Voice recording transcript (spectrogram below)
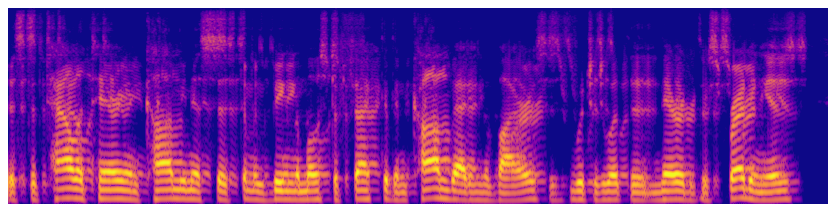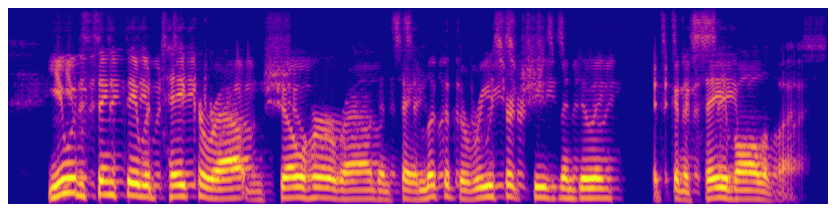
this totalitarian communist system as being the most effective in combating the virus, which is what the narrative they're spreading is. You would think they would take her out and show her around and say, look at the research she's been doing. It's going to save all of us.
